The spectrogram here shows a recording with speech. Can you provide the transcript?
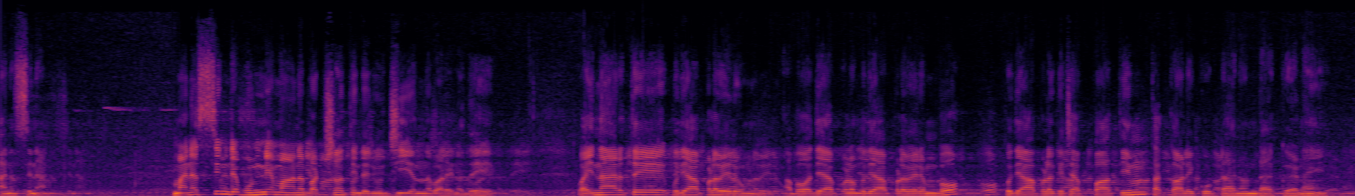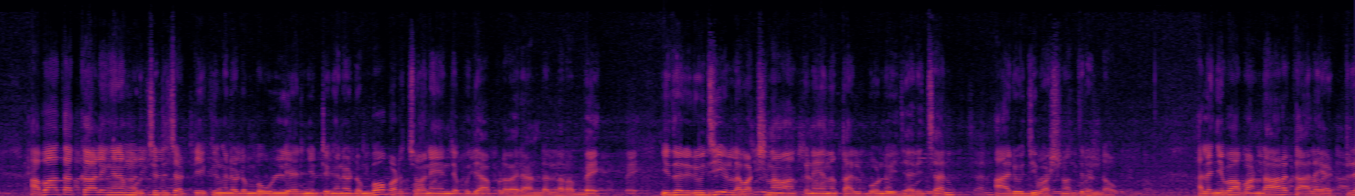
മനസ്സിനാണ്. മനസ്സിന്റെ പുണ്യമാണ് ഭക്ഷണത്തിന്റെ രുചി എന്ന് പറയുന്നത്. വൈകുന്നേരത്ത് പുതിയാപ്പിള വരും. അപ്പോൾ പുതിയാപ്പിള പുതിയാപ്പിള വരുമ്പോൾ പുതിയാപ്പിളക്ക് ചപ്പാത്തിയും തക്കാളി കൂട്ടാനും ഉണ്ടാക്കുകയാണ്. അപ്പോൾ ആ തക്കാളി ഇങ്ങനെ മുറിച്ചിട്ട് ചട്ടിക്ക് ഇങ്ങനെ ഇടുമ്പോൾ ഉള്ളി അരിഞ്ഞിട്ട് ഇങ്ങനെ ഇടുമ്പോൾ പടച്ചോനെ എന്റെ പുതിയാപ്പിള വരാണ്ടല്ല റബ്ബേ. ഇതൊരു രുചിയുള്ള ഭക്ഷണമാക്കണേ എന്ന് കൽബോണ്ട് വിചാരിച്ചാൽ ആ രുചി ഭക്ഷണത്തിലുണ്ടാവും. അല്ലെങ്കിൽ ആ പണ്ടാറക്കാല എട്ടര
